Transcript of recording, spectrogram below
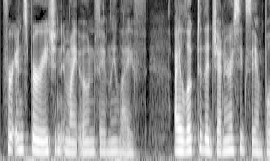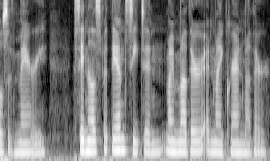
For inspiration in my own family life, I look to the generous examples of Mary, St. Elizabeth Ann Seton, my mother, and my grandmother.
